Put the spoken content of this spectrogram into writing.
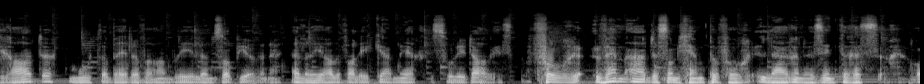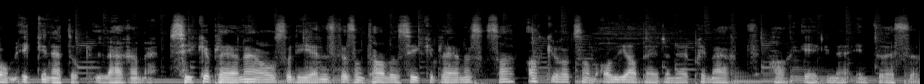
grader motarbeider hverandre i lønnsoppgjøret oppgjørene, eller i alle fall ikke er mer solidarisk. For hvem er det som kjemper for lærernes interesser, om ikke nettopp lærerne? Sykepleierne er også de eneste som taler sykepleiernes sak, akkurat som oljearbeiderne primært har egne interesser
